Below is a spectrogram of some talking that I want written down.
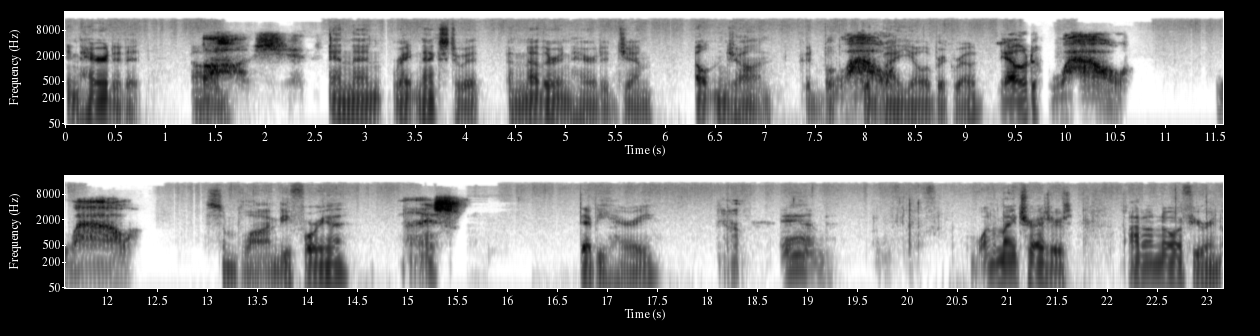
inherited it um, Oh shit! and then right next to it another inherited gem elton john Good Wow. goodbye yellow brick road Node? Wow! Wow! some blondie for you Nice. Debbie Harry. Yeah. And one of my treasures. I don't know if you're an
